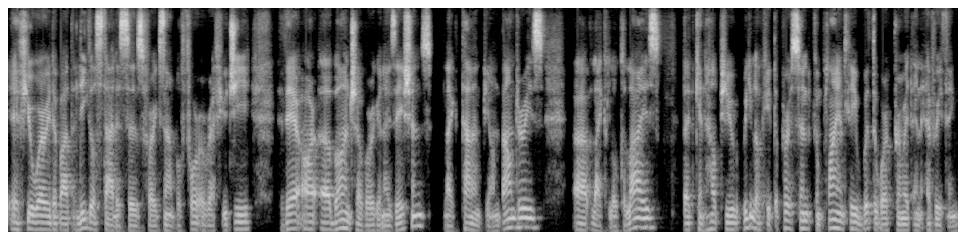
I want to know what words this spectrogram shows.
if you're worried about legal statuses, for example, for a refugee, there are a bunch of organizations like Talent Beyond Boundaries, uh, like Localyze, that can help you relocate the person compliantly with the work permit and everything.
